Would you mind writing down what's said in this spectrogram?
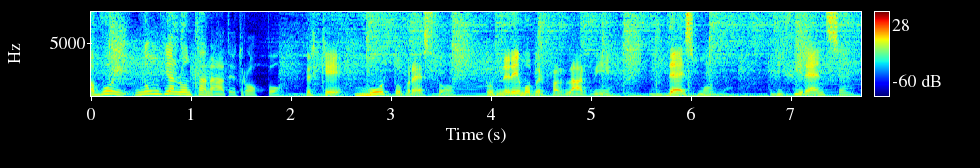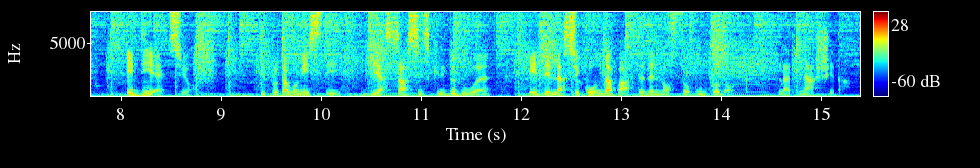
ma voi non vi allontanate troppo, perché molto presto torneremo per parlarvi di Desmond, di Firenze e di Ezio, i protagonisti di Assassin's Creed 2 e della seconda parte del nostro punto doc, la rinascita.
